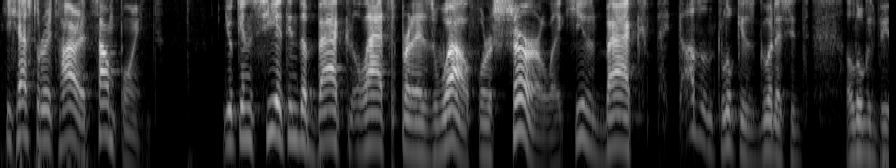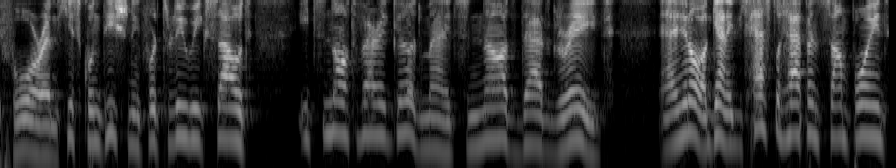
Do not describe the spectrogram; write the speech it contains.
He has to retire at some point. You can see it in the back lat spread as well, for sure. Like, his back it doesn't look as good as it looked before, and his conditioning for three weeks out it's not very good, man. It's not that great. And you know, again, it has to happen some point,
